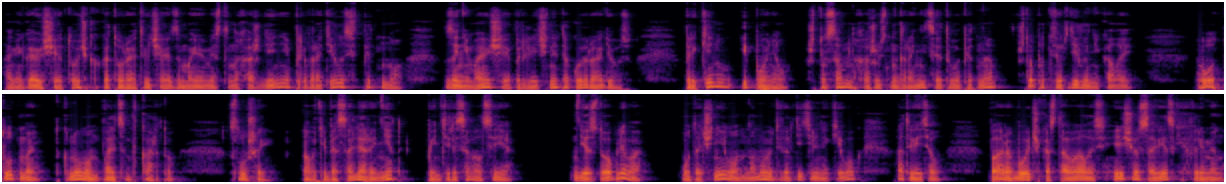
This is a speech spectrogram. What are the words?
а мигающая точка, которая отвечает за мое местонахождение, превратилась в пятно, занимающее приличный такой радиус. Прикинул и понял, что сам нахожусь на границе этого пятна, что подтвердила Николай. «Вот тут мы», — ткнул он пальцем в карту. «Слушай, а у тебя соляры нет?» — поинтересовался я. «Дистопливо?» – уточнил он на мой утвердительный кивок, ответил. «Пара бочек оставалось, еще советских времен,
